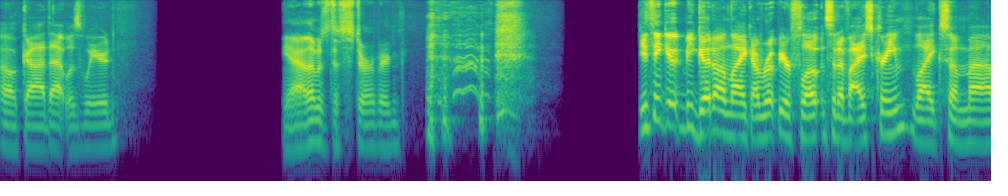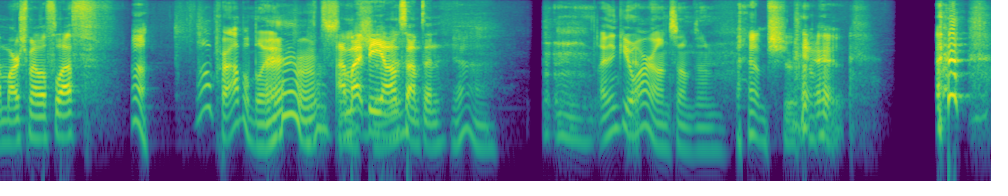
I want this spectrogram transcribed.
oh god, that was weird. yeah, that was disturbing. Do you think it would be good on like a root beer float instead of ice cream, like some uh, marshmallow fluff? Oh, probably. Yeah. I might be on something. Yeah, I think you are on something. I'm sure. of it.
